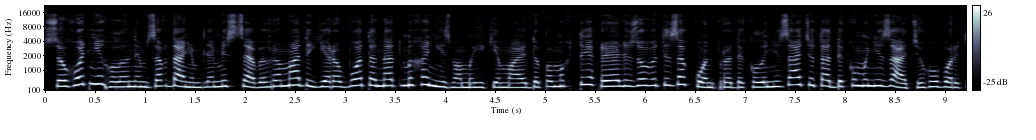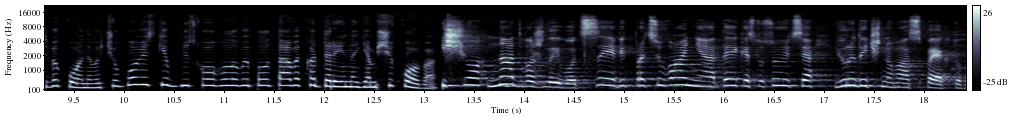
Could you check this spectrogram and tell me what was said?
Сьогодні головним завданням для місцевих громади є робота над механізмами, які мають допомогти реалізовувати закон про деколонізацію та декомунізацію, говорить виконувач обов'язків міського голови Полтави Катерина Ямщикова. І що надважливо, це відпрацювання, те, яке стосується юридичного аспекту,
